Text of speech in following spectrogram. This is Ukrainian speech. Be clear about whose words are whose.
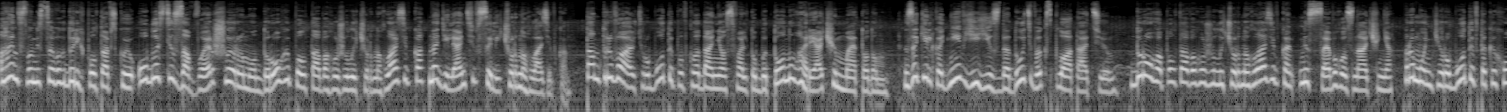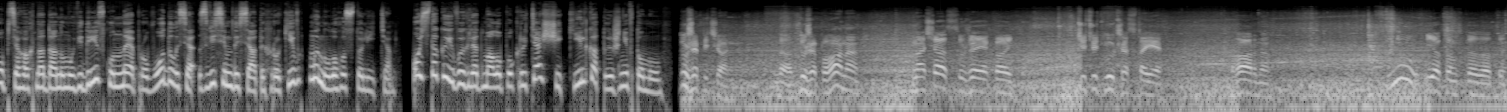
Speaker 1: Агентство місцевих доріг Полтавської області завершує ремонт дороги Полтава-Гожили-Чорноглазівка на ділянці в селі Чорноглазівка. Там тривають роботи по вкладанню асфальтобетону гарячим методом. За кілька днів її здадуть в експлуатацію. Дорога Полтава-Гожили-Чорноглазівка місцевого значення. Ремонтні роботи в таких обсягах на даному відрізку не проводилися з 80-х років минулого століття. Ось такий вигляд мало покриття ще кілька тижнів тому.
Speaker 2: Дуже печально. Дуже погано. На час вже якось чуть-чуть краще стає. Гарно. Ну, як вам сказати?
